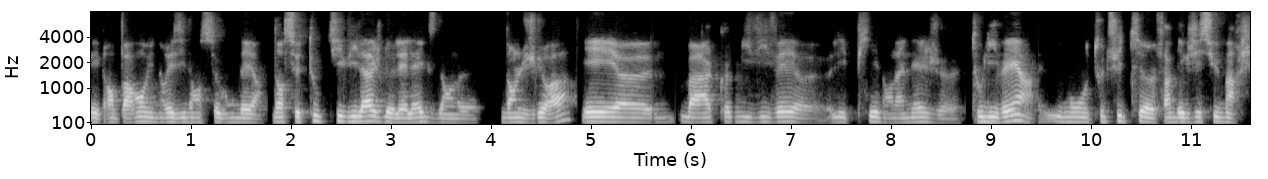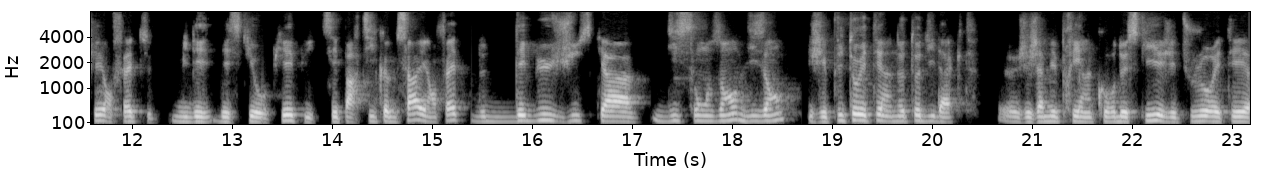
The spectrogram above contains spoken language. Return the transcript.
mes grands-parents une résidence secondaire dans ce tout petit village de l'Elex dans le dans le Jura. Et euh, bah comme ils vivaient euh, les pieds dans la neige euh, tout l'hiver, ils m'ont tout de suite, enfin dès que j'ai su marcher, en fait, mis des, des skis aux pieds. Puis c'est parti comme ça. Et en fait, de début jusqu'à 10, 11 ans, 10 ans, j'ai plutôt été un autodidacte. j'ai jamais pris un cours de ski et j'ai toujours été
